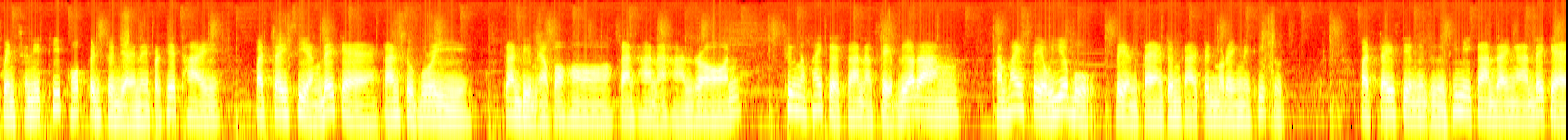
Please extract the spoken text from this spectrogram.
เป็นชนิดที่พบเป็นส่วนใหญ่ในประเทศไทย ปัจจัยเสี่ยงได้แก่ การสูบบุหรี่ การดื่มแอลกอฮอล์ การทานอาหารร้อน ซึ่งทำให้เกิดการอักเสบเรื้อรังทำให้เซลล์เยื่อบุเปลี่ยนแปลงจนกลายเป็นมะเร็งในที่สุด ปัจจัยเสี่ยงอื่น ๆ ที่มีการรายงานได้แก่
